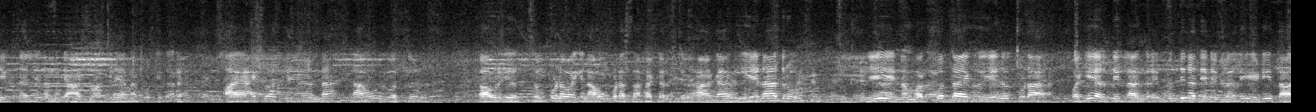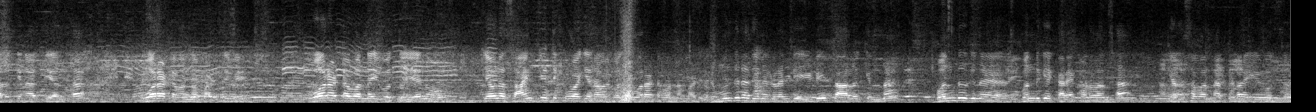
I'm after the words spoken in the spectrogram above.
ನಿಟ್ಟಿನಲ್ಲಿ ನಮಗೆ ಆಶ್ವಾಸನೆಯನ್ನು ಕೊಟ್ಟಿದ್ದಾರೆ. ಆ ಆಶ್ವಾಸನೆಯನ್ನು ನಾವು ಇವತ್ತು ಅವರಿಗೆ ಸಂಪೂರ್ಣವಾಗಿ ನಾವು ಕೂಡ ಸಹಕರಿಸ್ತೀವಿ. ಹಾಗಾಗಿ ಏನಾದರೂ ಈ ನಮ್ಮ ಅಕ್ಕೊತ್ತಾಯಗಳು ಏನೂ ಕೂಡ ಬಗೆಹರಿದಿಲ್ಲ ಅಂದರೆ ಮುಂದಿನ ದಿನಗಳಲ್ಲಿ ಇಡೀ ತಾಲೂಕಿನಾದ್ಯಂತ ಹೋರಾಟವನ್ನು ಮಾಡ್ತೀವಿ. ಹೋರಾಟವನ್ನು ಇವತ್ತು ಏನು ಕೇವಲ ಸಾಂಕೇತಿಕವಾಗಿ ನಾವು ಇವತ್ತು ಹೋರಾಟವನ್ನು ಮಾಡಿದರೆ ಮುಂದಿನ ದಿನಗಳಲ್ಲಿ ಇಡೀ ತಾಲೂಕಿನ ಬಂದುಗಿನ ಬಂದ್ಗೆ ಕರೆ ಕೊಡುವಂಥ ಕೆಲಸವನ್ನು ಕೂಡ ಇವತ್ತು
